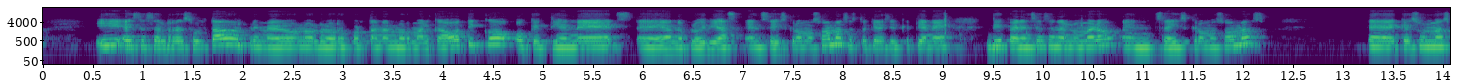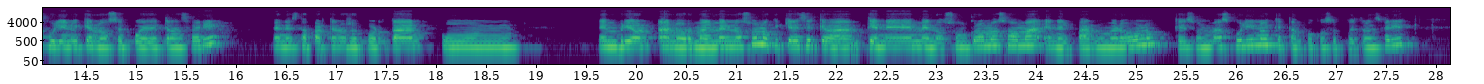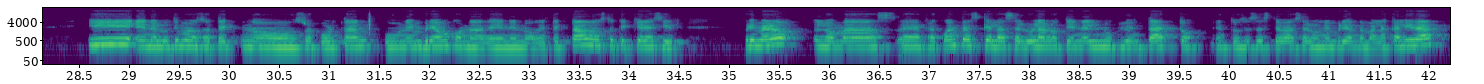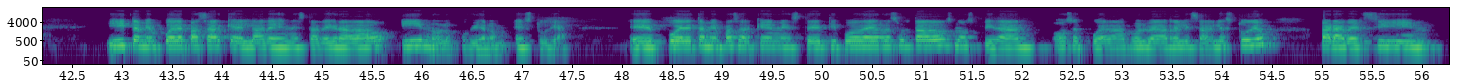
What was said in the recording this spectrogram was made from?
Y este es el resultado. El primero nos lo reportan anormal caótico o que tiene eh, en seis cromosomas. Esto quiere decir que tiene diferencias en el número en seis cromosomas, eh, que es un masculino y que no se puede transferir. En esta parte nos reportan un embrión anormal menos uno, que quiere decir que tiene menos un cromosoma en el par número uno, que es un masculino y que tampoco se puede transferir. Y en el último nos, reportan un embrión con ADN no detectado. ¿Esto qué quiere decir? Primero, lo más eh, frecuente es que la célula no tiene el núcleo intacto, entonces este va a ser un embrión de mala calidad. Y también puede pasar que el ADN está degradado y no lo pudieron estudiar. Eh, puede también pasar que en este tipo de resultados nos pidan o se pueda volver a realizar el estudio para ver si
